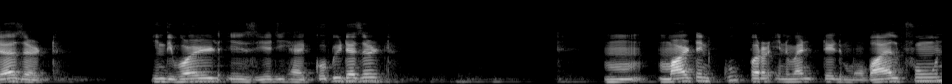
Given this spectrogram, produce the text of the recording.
desert in the world is یہ جی ہے Gobi desert Martin Cooper invented mobile phone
